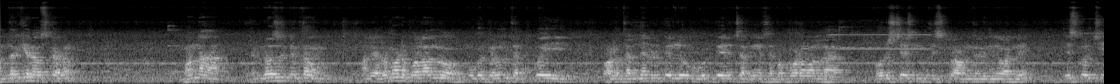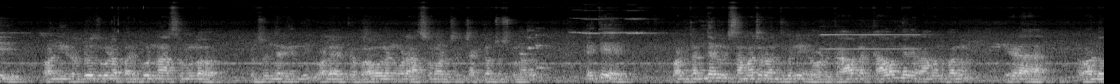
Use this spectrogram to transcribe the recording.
అందరికీ నమస్కారం. మొన్న రెండు రోజుల క్రితం మన ఎర్రమాడ పొలాల్లో ముగ్గురు పిల్లలు తప్పిపోయి వాళ్ళ తల్లిదండ్రుల పేర్లు ఊరి పేరు చదివి చెప్పకపోవడం వల్ల పోలీస్ స్టేషన్ తీసుకురావడం జరిగింది వాళ్ళని. తీసుకొచ్చి వాళ్ళని రెండు రోజులు కూడా పరిపూర్ణ ఆశ్రమంలో ఉంచడం జరిగింది. వాళ్ళ యొక్క బాబులను కూడా ఆశ్రమం చక్కగా చూసుకున్నారు. అయితే వాళ్ళ తల్లిదండ్రులకు సమాచారం అందుకుని వాళ్ళు కావాలి కావాలి దగ్గర రామనపాలెం ఇక్కడ వాళ్ళు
